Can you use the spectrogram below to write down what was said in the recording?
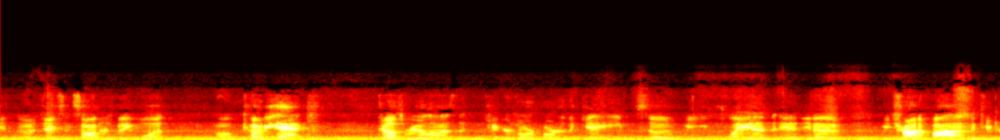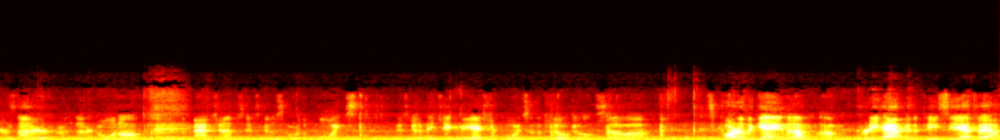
uh, Jason Sanders being one. Um, Kodiak does realize that kickers are a part of the game, so we plan and, you know, we try to find the kickers that are that are going off. The matchups, it's going to score the points, going to be kicking the extra points and the field goal. So uh, it's part of the game, and I'm, I'm pretty happy the PCFF,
